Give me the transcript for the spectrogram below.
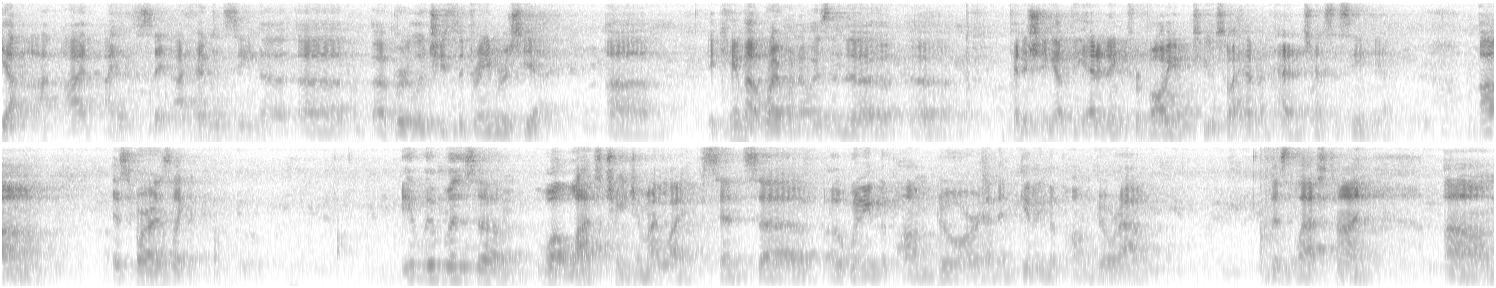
yeah, I, I, have to say, I haven't seen a, a, a Bertolucci's The Dreamers yet. Um, it came out right when I was in the uh, finishing up the editing for Volume 2, so I haven't had a chance to see it yet. Um, as far as like, it, it was, um, well, lots changed in my life since uh, uh, winning the Palme d'Or and then giving the Palme d'Or out this last time. Um,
